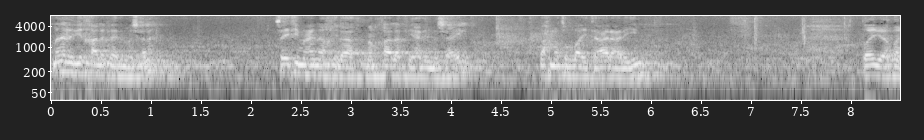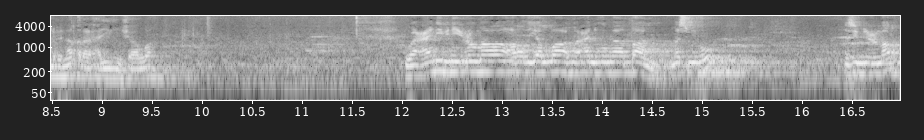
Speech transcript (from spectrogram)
من الذي خالف هذه المسألة سيأتي معنا خلاف من خالف في هذه المسائل رحمة الله تعالى عليهم طيب يا أخوان بنقرأ الحديث إن شاء الله وعن ابن عمر رضي الله عنهما قال ما اسمه ناس ابن عمر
